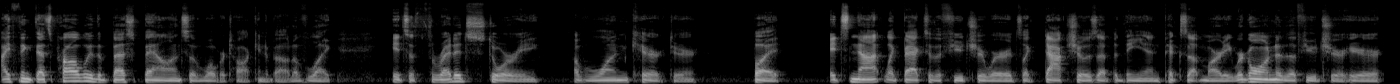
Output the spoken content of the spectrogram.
I think that's probably the best balance of what we're talking about. Of like, it's a threaded story of one character, but it's not like Back to the Future where it's like Doc shows up at the end, picks up Marty. We're going to the future here.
